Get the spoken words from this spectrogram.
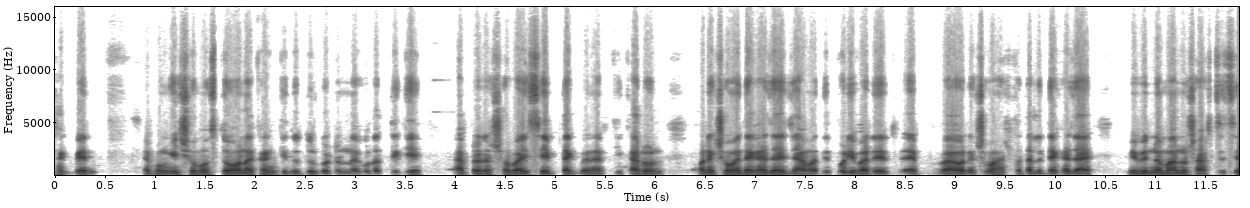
থাকবেন। এবং এই সমস্ত অনাকাঙ্ক্ষিত দুর্ঘটনাগুলোর থেকে আপনারা সবাই সেফ থাকবেন আর কি কারণ অনেক সময় দেখা যায় যে আমাদের পরিবারের বা অনেক সময় হাসপাতালে দেখা যায় বিভিন্ন মানুষ আসতেছে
